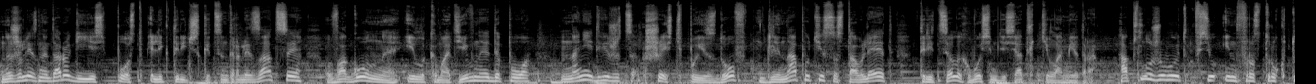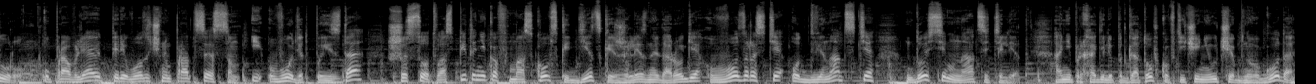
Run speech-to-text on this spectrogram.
На железной дороге есть пост электрической централизации, вагонное и локомотивное депо. На ней движется 6 поездов, длина пути составляет составляет 3,8 километра. Обслуживают всю инфраструктуру, управляют перевозочным процессом и водят поезда 600 воспитанников Московской детской железной дороги в возрасте от 12 до 17 лет. Они проходили подготовку в течение учебного года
